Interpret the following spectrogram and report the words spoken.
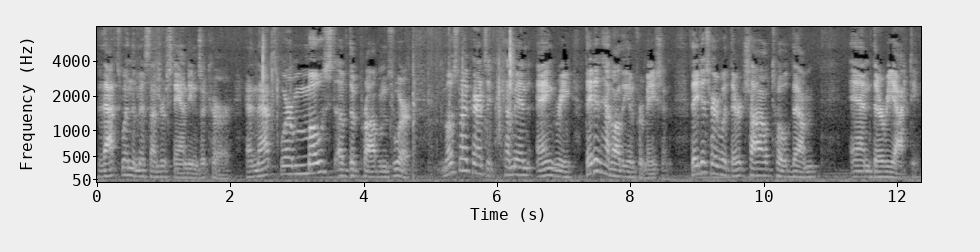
that's when the misunderstandings occur. And that's where most of the problems were. Most of my parents that come in angry, they didn't have all the information. They just heard what their child told them and they're reacting.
